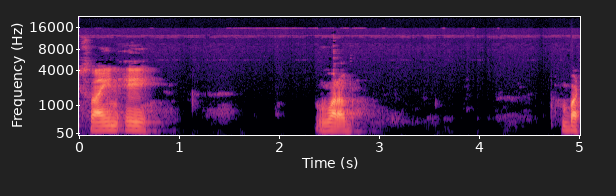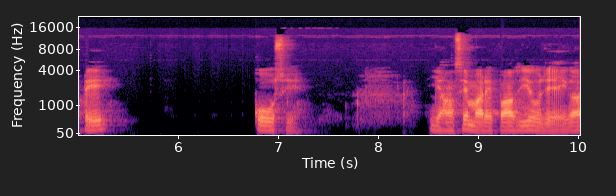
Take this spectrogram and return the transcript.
साइन ए वर्ग बटे कोस ए। यहाँ से हमारे पास ये हो जाएगा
